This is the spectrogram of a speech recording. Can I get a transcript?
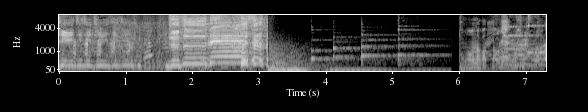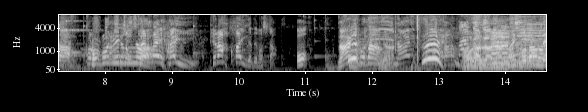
ジジジジジジズズーでーす。思わなかった。なここにいるみんなははいペラハイが出ました。ナイスボタン。ナナイスあらららナイスボタンで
